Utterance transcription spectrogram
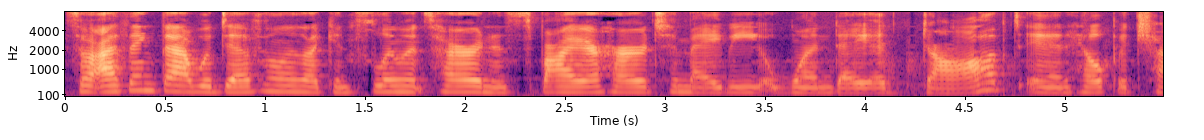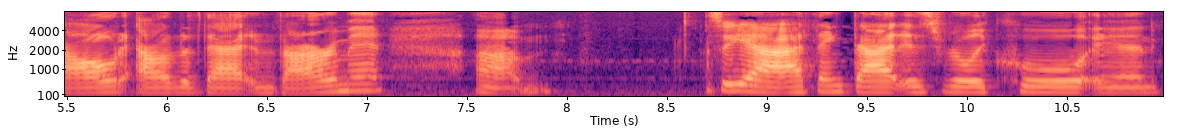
So I think that would definitely like influence her and inspire her to maybe one day adopt and help a child out of that environment. Um, so yeah, I think that is really cool, and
